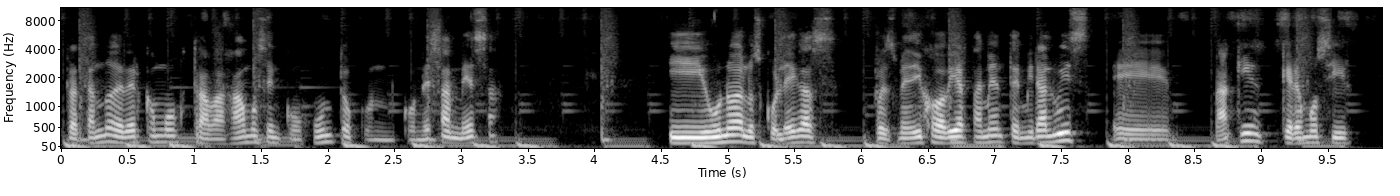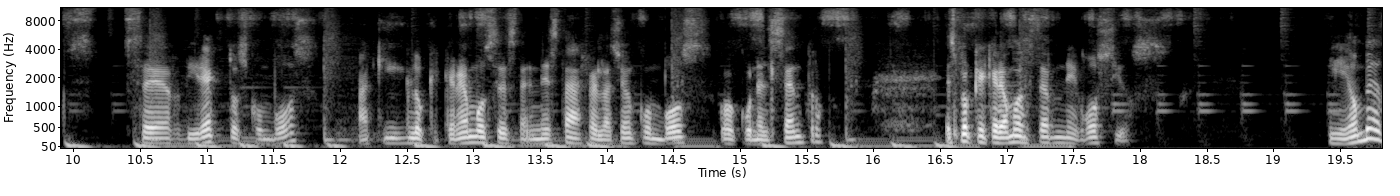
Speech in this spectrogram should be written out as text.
tratando de ver cómo trabajamos en conjunto con, con esa mesa y uno de los colegas pues me dijo abiertamente, mira Luis, eh, aquí queremos ir ser directos con vos. Aquí lo que queremos es, en esta relación con vos o con el centro es porque queremos hacer negocios. Y yo me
